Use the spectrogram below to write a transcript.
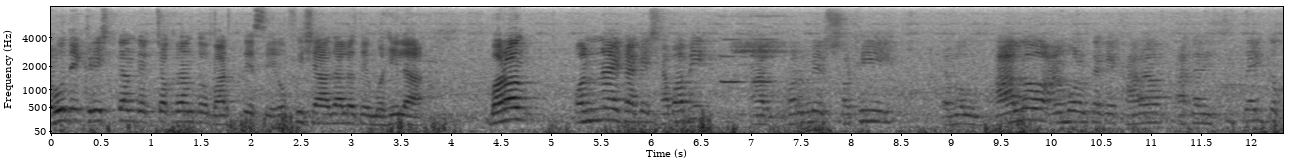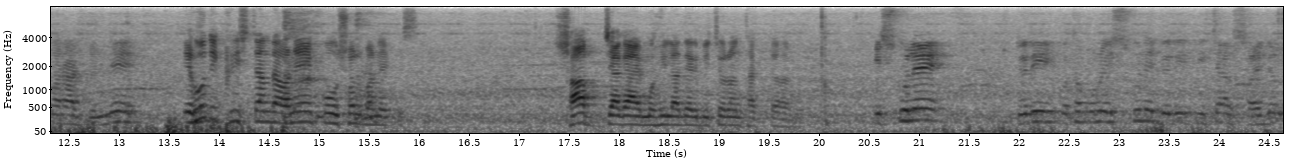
এহুদি খ্রিস্টানদের চক্রান্ত বাড়তেছে, অফিসে আদালতে মহিলা। বরং অন্যায়টাকে স্বাভাবিক আর ধর্মের সঠিক এবং ভালো আমলটাকে খারাপ আকারে চিত্রায়িত করার জন্যে এহুদি খ্রিস্টানরা অনেক কৌশল বানাইতেছে। সব জায়গায় মহিলাদের বিচরণ থাকতে হবে। স্কুলে যদি কোথাও কোনো স্কুলে যদি টিচার ছয়জন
